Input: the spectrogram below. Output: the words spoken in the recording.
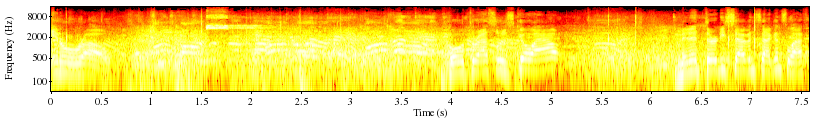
in a row. Both wrestlers go out. Minute 37 seconds left.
